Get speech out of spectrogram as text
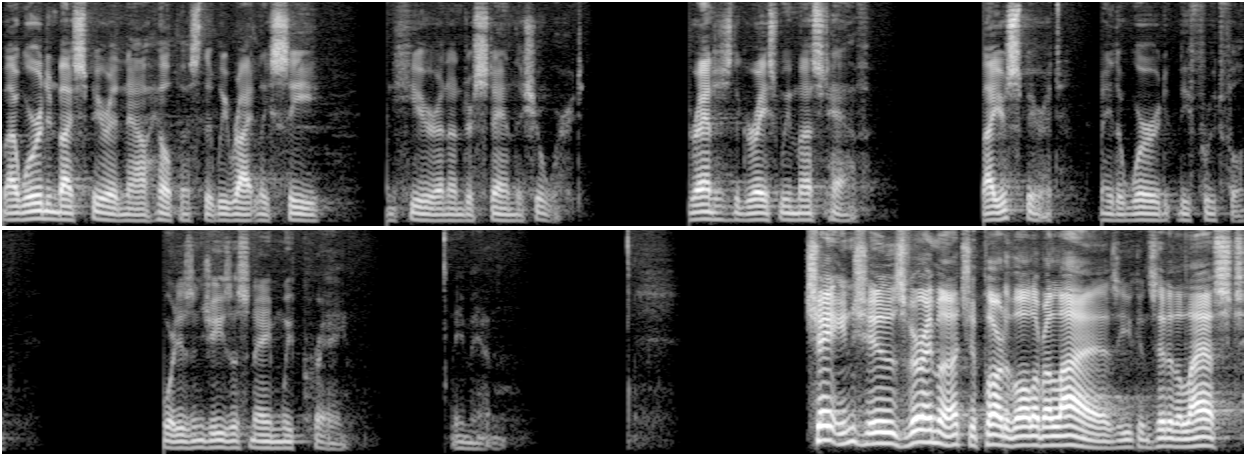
by word and by spirit, now help us that we rightly see and hear and understand this your word. Grant us the grace we must have. By your Spirit, may the word be fruitful. For it is in Jesus' name we pray. Amen. Change is very much a part of all of our lives. You consider the last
